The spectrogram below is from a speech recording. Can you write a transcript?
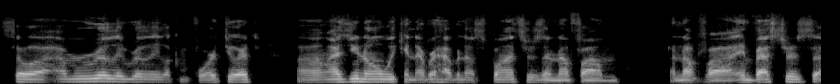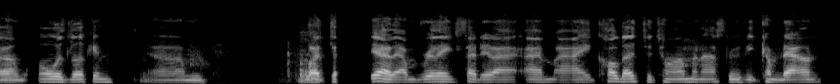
So uh, I'm really, really looking forward to it. Uh, as you know, we can never have enough sponsors, enough um, enough uh, investors. Um, always looking, um, but yeah, I'm really excited. I I'm, I called out to Tom and asked him if he'd come down,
